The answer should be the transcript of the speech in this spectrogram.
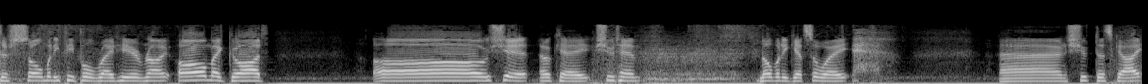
There's so many people right here now. Oh my god. Oh shit. Okay, shoot him. Nobody gets away. And shoot this guy.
